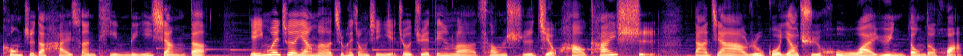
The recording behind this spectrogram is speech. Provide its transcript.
控制得还算挺理想的。也因为这样呢，指挥中心也就决定了，从十九号开始。大家啊，如果要去户外运动的话，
